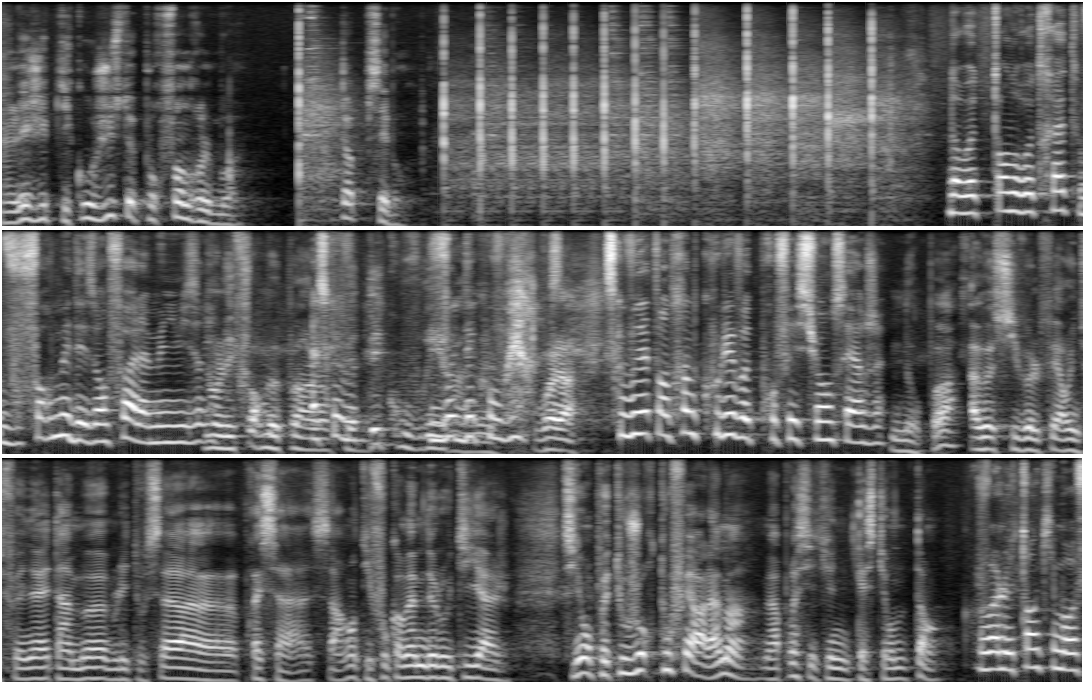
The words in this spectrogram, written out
Un léger petit coup juste pour fondre le bois. Top, c'est bon. Dans votre temps de retraite, vous formez des enfants à la menuiserie on les forme pas, on leur fait vous... découvrir. Vous découvrir. Voilà. Est-ce que vous êtes en train de couler votre profession, Serge? Non, pas. Ah bah, s'ils veulent faire une fenêtre, un meuble et tout ça, euh, après ça, ça rentre, il faut quand même de l'outillage. Sinon, on peut toujours tout faire à la main, mais après, c'est une question de temps. Je vois le temps qu'il m'aurait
